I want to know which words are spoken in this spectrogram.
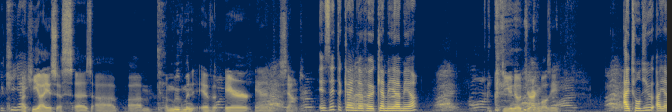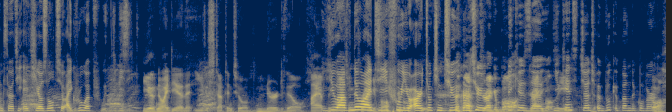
The ki. A ki is as, as uh, um, a movement of air and sound. Is it a kind of a Kamehameha? Do you know Dragon Ball Z? I told you I am 38 years old, so I grew up with DBZ. You have no idea that you just stepped into a nerdville. I have. You have no Dragon idea Ball. who you are talking to, to Dragon Ball. because Dragon uh, Ball you can't judge a book upon the cover. Oh,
